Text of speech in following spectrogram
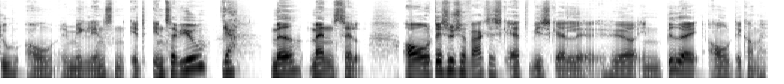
du og øh, Mikkel Jensen et interview ja. med manden selv. Og det synes jeg faktisk, at vi skal øh, høre en bid af, og det kommer her.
